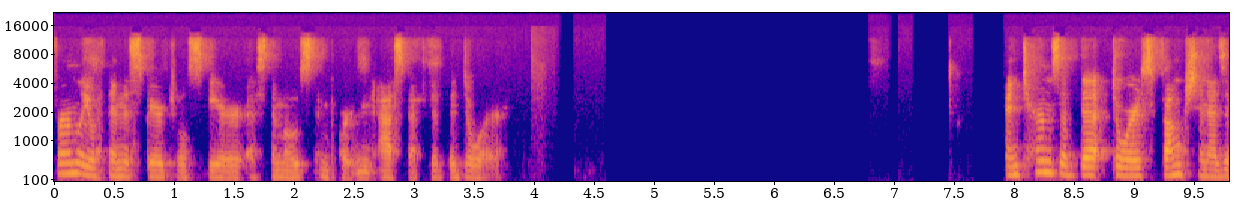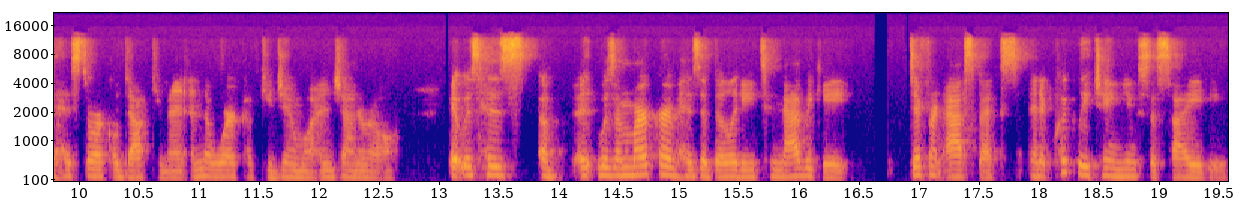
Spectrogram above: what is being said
firmly within the spiritual sphere as the most important aspect of the door. In terms of that door's function as a historical document and the work of Kijumwa in general, it was, his, uh, it was a marker of his ability to navigate different aspects in a quickly changing society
